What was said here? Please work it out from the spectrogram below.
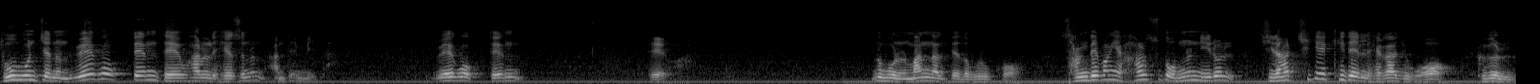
두 번째는 왜곡된 대화를 해서는 안 됩니다. 왜곡된 대화. 누구를 만날 때도 그렇고 상대방이 할 수도 없는 일을 지나치게 기대를 해가지고 그걸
